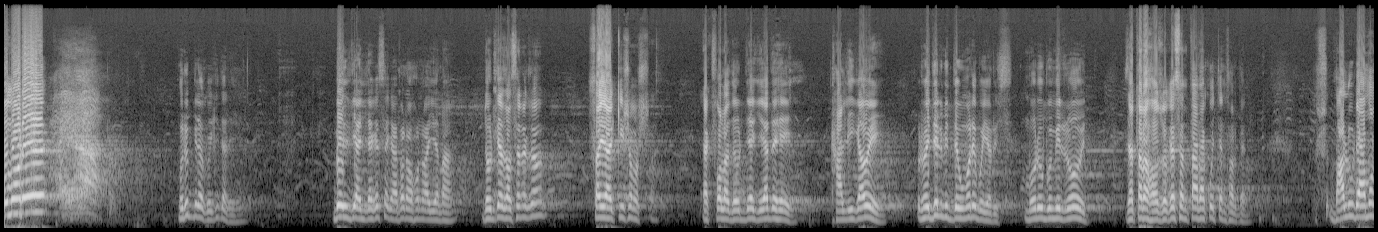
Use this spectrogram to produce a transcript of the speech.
উমরে? মুরব্বীরা কই কি দাঁড়িয়ে বেল দিয়ে আইলা গেছে গা এবার এখনও আইয়া না দৌড় দিয়া যাচ্ছেন একজন? সাইয়া কি সমস্যা? এক ফলা দৌড় দিয়া গিয়া দেহে খালি গাঁয়ে রোদের বিদ্যে উমরে বইয়া রইছে। মরুভূমির রোদ। যা তারা হজ গেছেন তারা কইতেন পারবেন। বালুটা এমন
